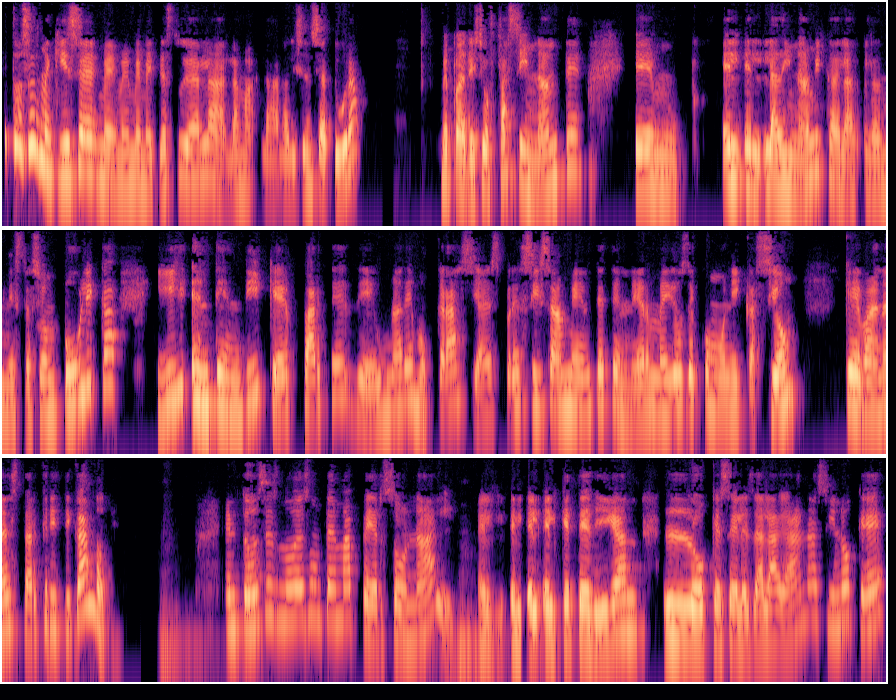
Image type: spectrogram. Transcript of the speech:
Entonces me quise, me, me, metí a estudiar la, la, la, licenciatura. Me pareció fascinante em, la dinámica de la, administración pública y entendí que parte de una democracia es precisamente tener medios de comunicación que van a estar criticándote entonces no es un tema personal el, el, el, que te digan lo que se les da la gana, sino que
